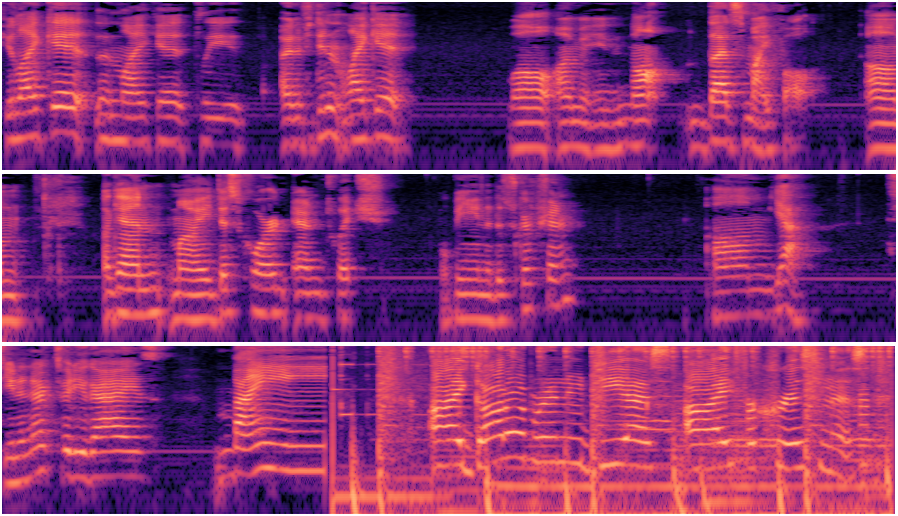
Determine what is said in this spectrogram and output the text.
if you like it, then like it, please. And if you didn't like it, well, I mean, not that's my fault. Um, again, my Discord and Twitch will be in the description. Um, yeah. See you in the next video, guys. Bye. I got a brand new DSi for Christmas.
